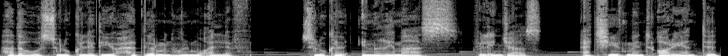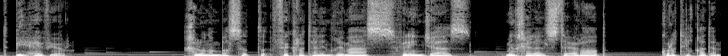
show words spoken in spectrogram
هذا هو السلوك الذي يحذر منه المؤلف. سلوك الانغماس في الإنجاز. Achievement Oriented Behavior. خلونا نبسط فكرة الانغماس في الإنجاز من خلال استعراض كرة القدم.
